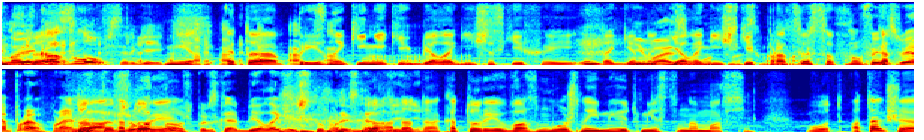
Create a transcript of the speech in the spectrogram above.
Но и. Козлов, Сергей. Нет, это признаки неких биологических и эндогенных Марс. процессов. Ну, в принципе, я прав, правильно? Да, Это животное уж биологического Да, происхождения. да, да, которые, возможно, имеют место на Марсе. Вот. А также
